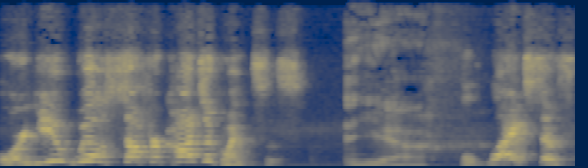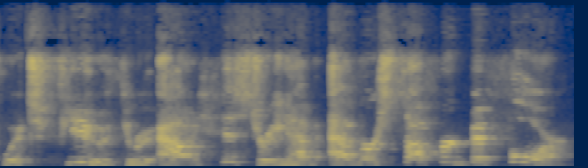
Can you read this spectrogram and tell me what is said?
or you will suffer consequences. Yeah. the likes of which few throughout history have ever suffered before.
